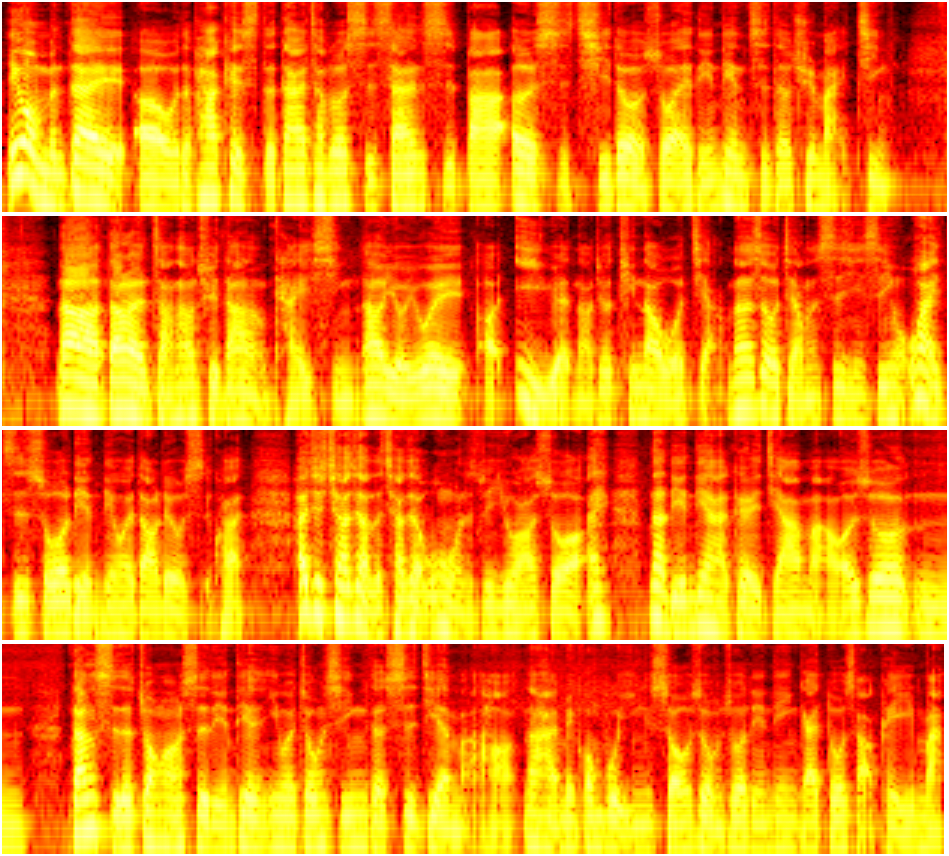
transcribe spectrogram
因为我们在呃我的 podcast 的大概差不多十三、十八、二十七都有说，哎，连电值得去买进。那当然涨上去，大家很开心。然后有一位呃议员呢，就听到我讲，那时候讲的事情是因为外资说联电会到六十块，他就悄悄的悄悄问我的这句话说：“哎，那联电还可以加吗？”我就说：“嗯，当时的状况是联电因为中兴的事件嘛，哈，那还没公布营收，所以我们说联电应该多少可以买。”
